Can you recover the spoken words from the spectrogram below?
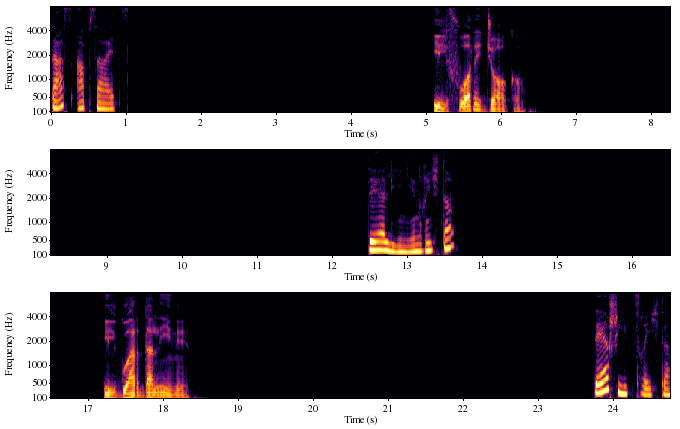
Das Abseits. Il fuorigioco. Der Linienrichter. Il guardaline. Der Schiedsrichter.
